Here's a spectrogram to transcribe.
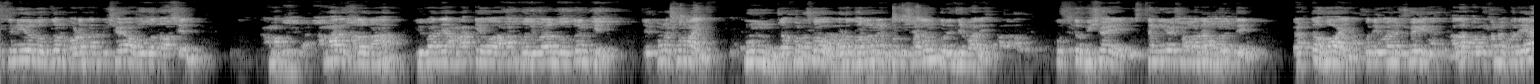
স্থানীয় লোকজন ঘটনার বিষয়ে অবগত আছেন। আমার ধারণা, বিবাদে আমাকে ও আমার পরিবারের লোকজনকে যে কোনো সময় হুম, যখন সহ বড় ধরনের প্রতিসাধন করিতে পারে। উক্ত বিষয়ে স্থানীয় সমাধান করতে ব্যর্থ হয়। পরিবারের সহিত আলাপ আলোচনা করিয়া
